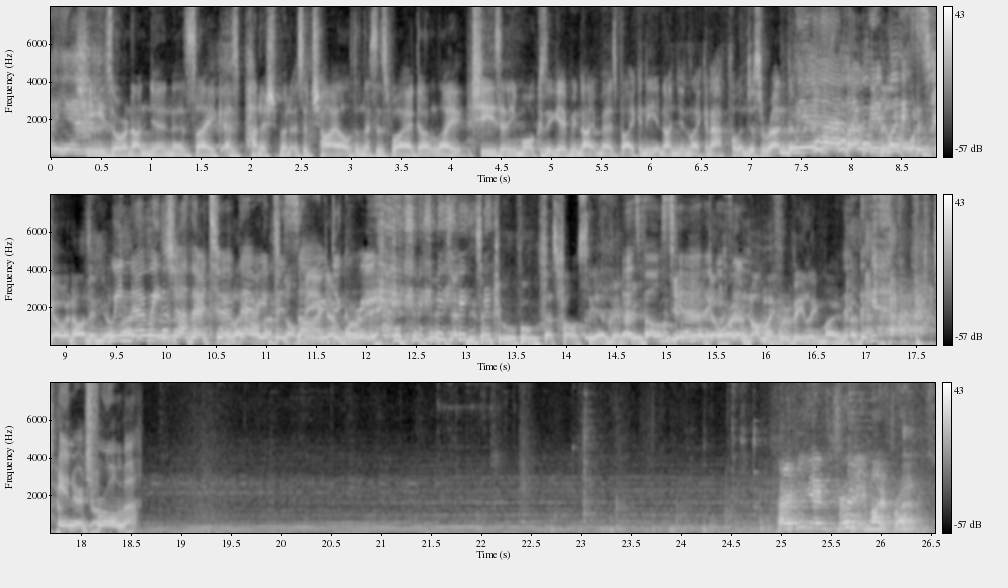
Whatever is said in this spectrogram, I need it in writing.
Oh, yeah. cheese or an onion as like as punishment as a child, and this is why I don't like cheese anymore because it gave me nightmares. But I can eat an onion like an apple and just random. Yeah, like You'd we- be like, what it's- is going on in your we life? know each other to I'm a like, oh, very that's not me, bizarre don't worry. degree. Is that true or false? That's false. Yeah, That's false. Yeah, it don't worry. wasn't- I'm not like revealing my. uh, Inner trauma. Counting in three, my friends.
